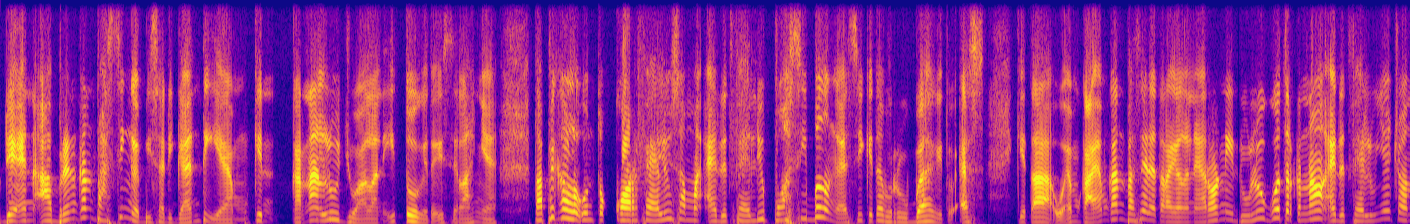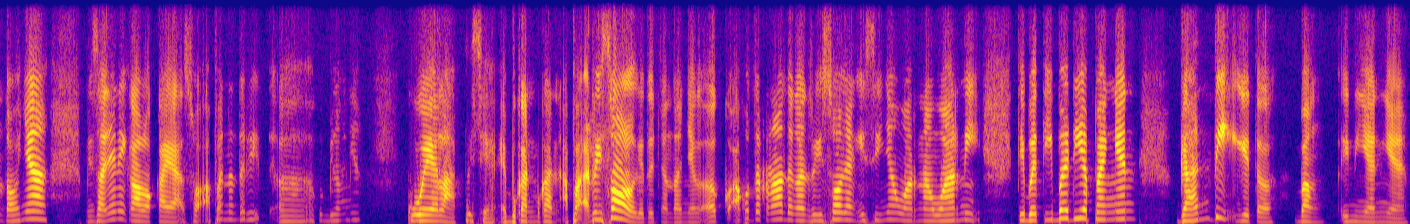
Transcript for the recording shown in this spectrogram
DNA brand kan pasti nggak bisa diganti ya. Mungkin karena lu jualan itu gitu istilahnya. Tapi kalau untuk core value sama added value possible nggak sih kita berubah gitu? As kita UMKM kan pasti ada trial and error nih. Dulu gue terkenal added value-nya contohnya misalnya nih kalau kayak so apa nanti uh, aku bilangnya kue lapis ya? Eh bukan bukan. Apa risol gitu contohnya. Aku terkenal dengan risol yang isinya warna-warni. Tiba-tiba dia pengen ganti gitu bang iniannya.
